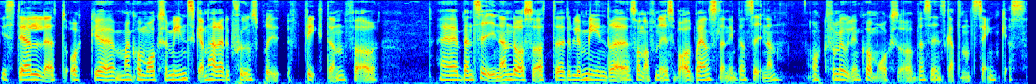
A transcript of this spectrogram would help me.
istället. Och eh, man kommer också minska den här reduktionsplikten för eh, bensinen då så att det blir mindre sådana förnyelsebara bränslen i bensinen. Och förmodligen kommer också bensinskatten att sänkas.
